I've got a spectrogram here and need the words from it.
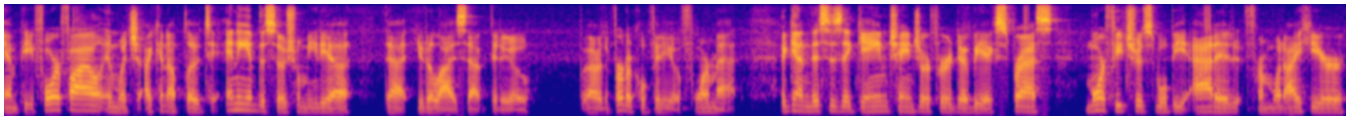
MP4 file in which I can upload to any of the social media that utilize that video or the vertical video format. Again, this is a game changer for Adobe Express. More features will be added from what I hear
